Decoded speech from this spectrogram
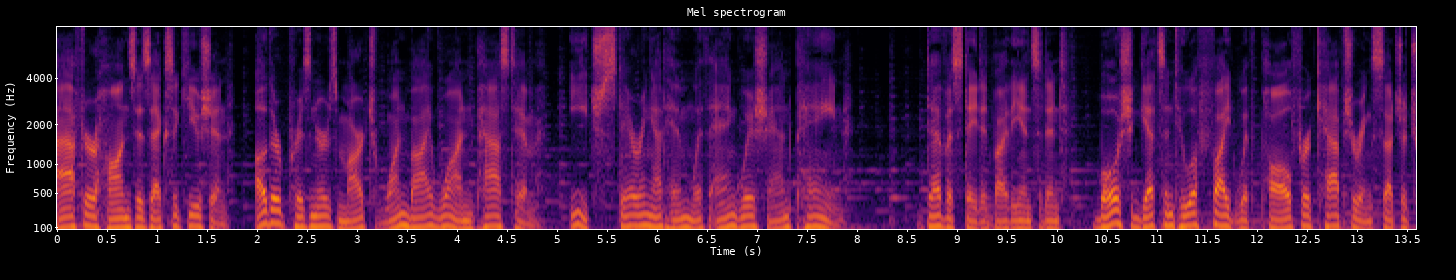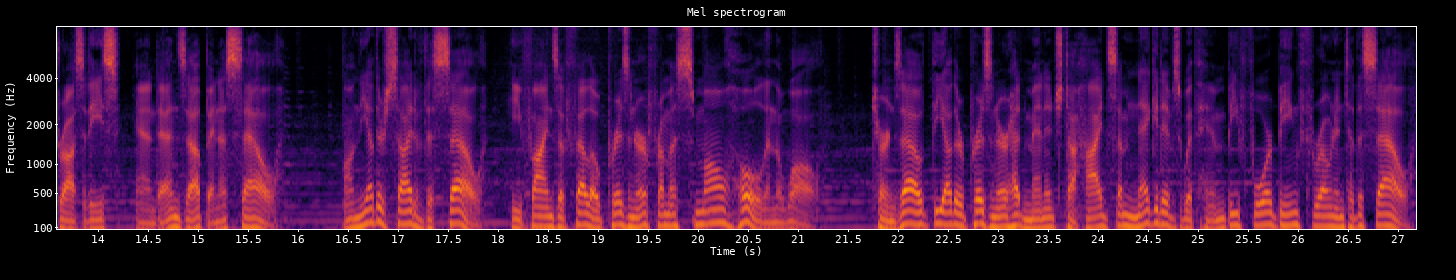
After Hans's execution, other prisoners march one by one past him, each staring at him with anguish and pain. Devastated by the incident, Boix gets into a fight with Paul for capturing such atrocities and ends up in a cell. On the other side of the cell, he finds a fellow prisoner from a small hole in the wall. Turns out the other prisoner had managed to hide some negatives with him before being thrown into the cell.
